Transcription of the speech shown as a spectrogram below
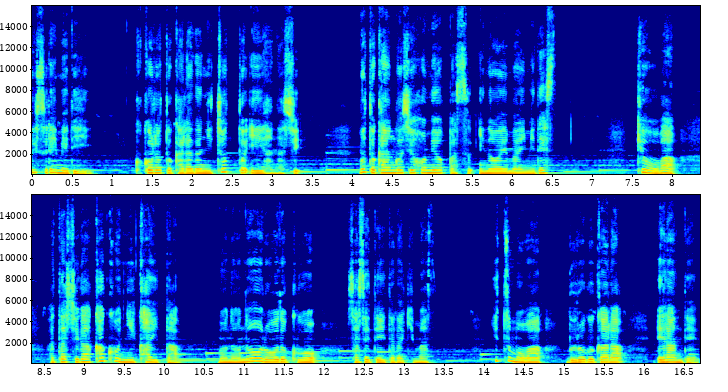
イスレメディー心と体にちょっといい話。元看護師ホメオパス井上真由美です。今日は私が過去に書いたものの朗読をさせていただきます。いつもはブログから選んで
